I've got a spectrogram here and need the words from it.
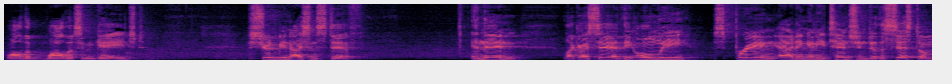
while, the, while it's engaged. Should be nice and stiff. And then, like I said, the only spring adding any tension to the system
